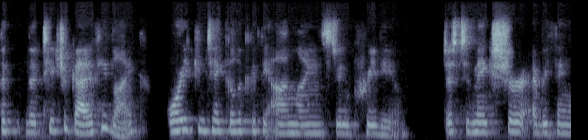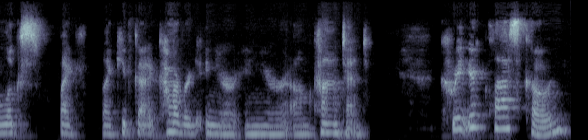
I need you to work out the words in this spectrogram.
the, the teacher guide if you'd like, or you can take a look at the online student preview just to make sure everything looks like, like you've got it covered in your, in your um, content. Create your class code.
